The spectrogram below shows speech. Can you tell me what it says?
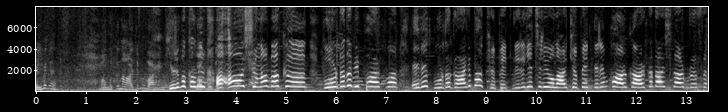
Öyle mi? Mamutun ağacı mı varmış? Yürü bakalım Bak yürü. burada Aa şuna bakın. Burada da bir park var. Evet burada galiba köpekleri getiriyorlar. Köpeklerin parkı arkadaşlar burası.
